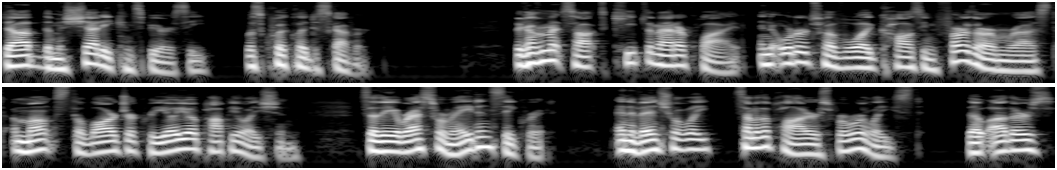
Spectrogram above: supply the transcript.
dubbed the Machete Conspiracy, was quickly discovered. The government sought to keep the matter quiet in order to avoid causing further unrest amongst the larger Criollo population, so the arrests were made in secret, and eventually some of the plotters were released, though others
